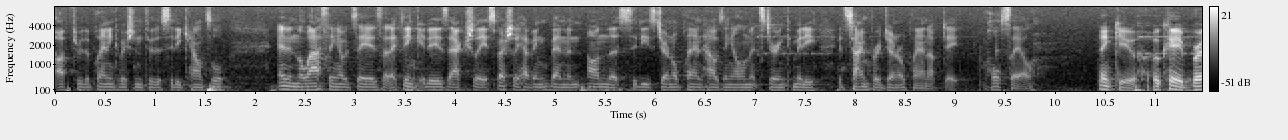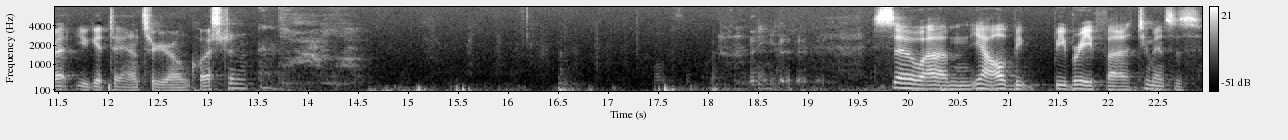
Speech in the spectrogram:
up through the planning commission through the city council. And then the last thing I would say is that I think it is actually, especially having been on the city's general plan housing element steering committee, it's time for a general plan update, wholesale. Thank you. Okay, Brett, you get to answer your own question. So um, yeah, I'll be, be brief. Uh, two minutes is,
